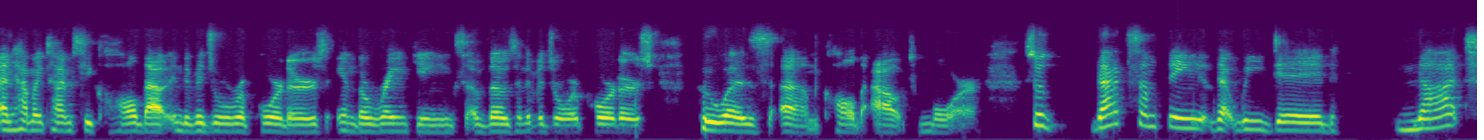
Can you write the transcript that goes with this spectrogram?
and how many times he called out individual reporters in the rankings of those individual reporters who was um, called out more. So that's something that we did not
